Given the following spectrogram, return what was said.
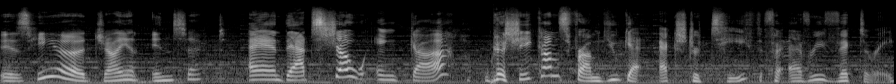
Is he a giant insect? And that's Show Inca. Where she comes from, you get extra teeth for every victory.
